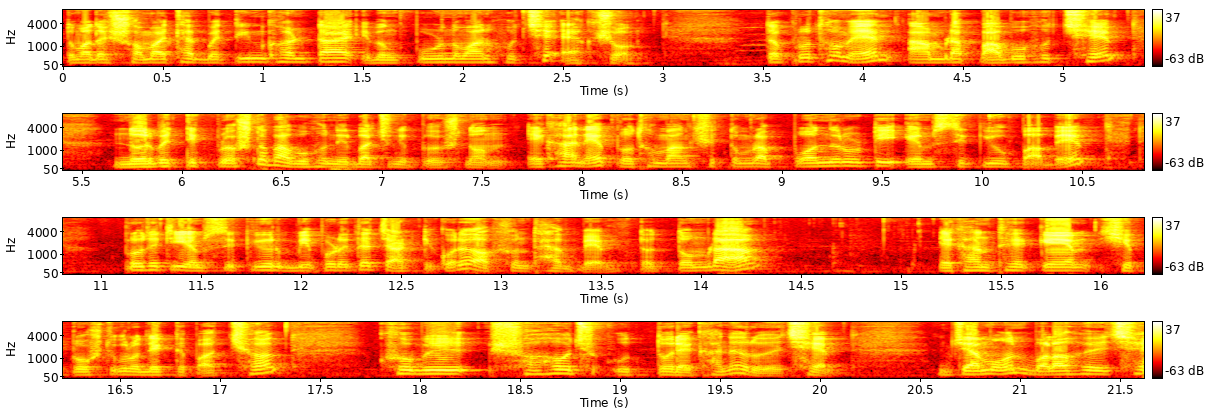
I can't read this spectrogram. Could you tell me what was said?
তোমাদের সময় থাকবে তিন ঘণ্টা এবং পূর্ণমান হচ্ছে একশো। তো প্রথমে আমরা পাবো হচ্ছে নৈর্ভিত্তিক প্রশ্ন বা বহু নির্বাচনী প্রশ্ন। এখানে প্রথমাংশে তোমরা পনেরোটি এমসিকিউ পাবে। প্রতিটি এমসিকিউর বিপরীতে চারটি করে অপশন থাকবে। তো তোমরা এখান থেকে সে প্রশ্নগুলো দেখতে পাচ্ছ। খুবই সহজ উত্তর এখানে রয়েছে। যেমন বলা হয়েছে,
